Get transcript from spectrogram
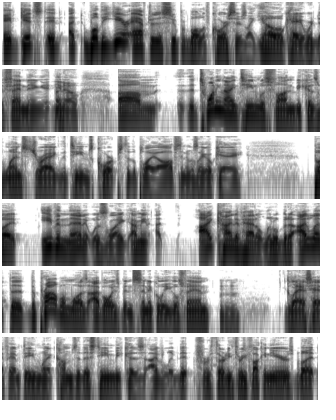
it gets it. Uh, well, the year after the Super Bowl, of course, there's like, yo, okay, we're defending it. You know, um, the 2019 was fun because Wentz dragged the team's corpse to the playoffs, and it was like, okay, but even then, it was like, I mean. I, I kind of had a little bit of. I let the the problem was I've always been cynical Eagles fan, Mhm. Glass half empty when it comes to this team because I've lived it for 33 fucking years. But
